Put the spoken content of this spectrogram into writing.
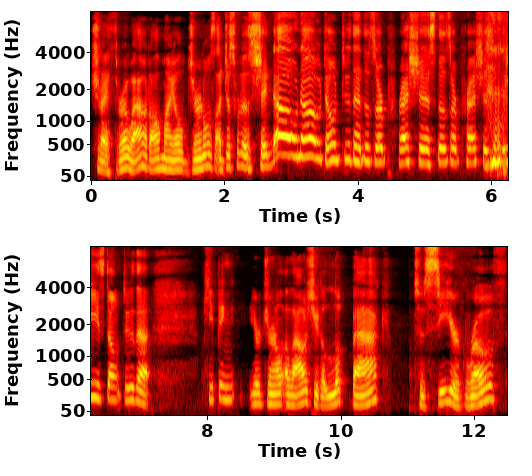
should I throw out all my old journals? I just want to say, no, no, don't do that. Those are precious. Those are precious. Please don't do that. Keeping your journal allows you to look back, to see your growth,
